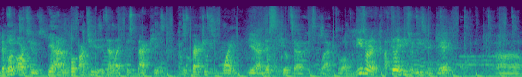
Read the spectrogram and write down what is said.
They're both R2s. Yeah, I know. Both R2 is that like this back piece. This back piece is white. Yeah, and this heel tab is black as well. These are, I feel like these are easy to get. Um,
